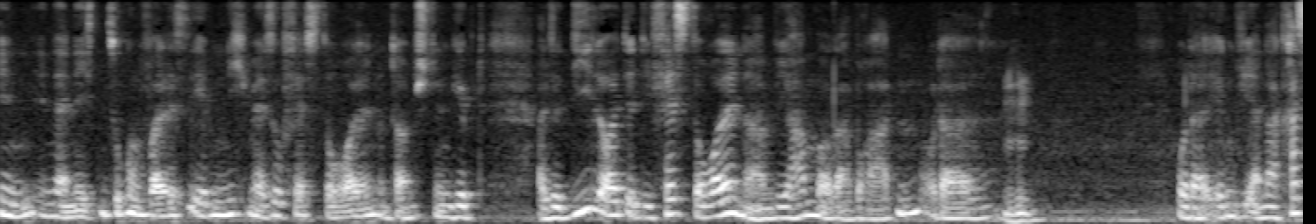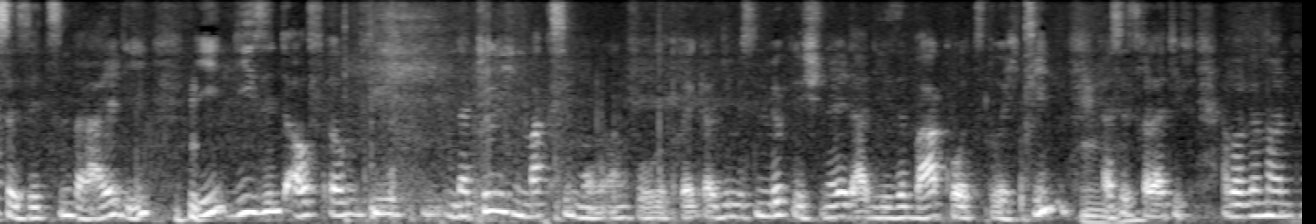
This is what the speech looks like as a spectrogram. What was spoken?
in, in der nächsten Zukunft, weil es eben nicht mehr so feste Rollen unter Umständen gibt. Also die Leute, die feste Rollen haben, wie Hamburger Braten oder mhm oder irgendwie an der Kasse sitzen bei Aldi, die, die sind auf irgendwie natürlich ein Maximum irgendwo geprägt. Also die müssen möglichst schnell da diese Barcodes durchziehen. Das ist relativ. Aber wenn man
